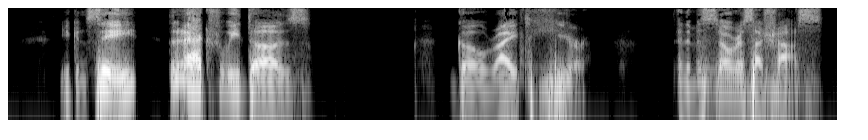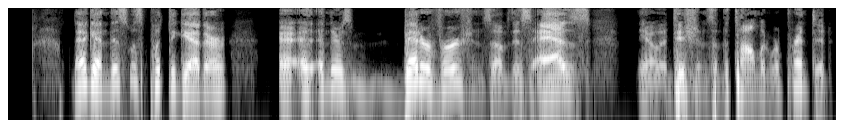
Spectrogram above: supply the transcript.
you can see that it actually does go right here in the Mesoras Hashas. Now again, this was put together, and, and there's better versions of this as you know editions of the Talmud were printed.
